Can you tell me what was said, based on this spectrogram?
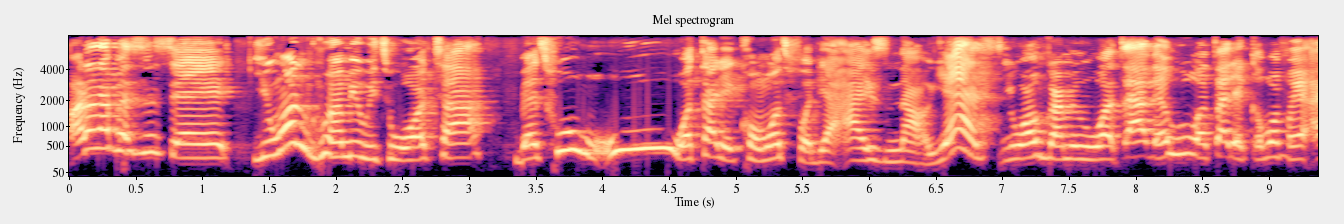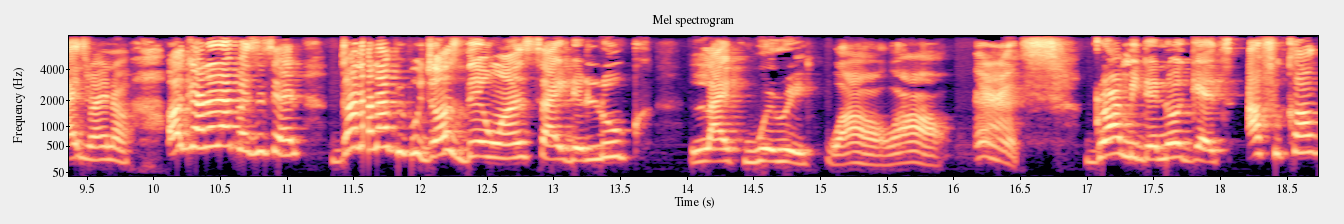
Another person said, You want Grammy with water? But who who water they come out for their eyes now? Yes, you want Grammy with water, then who water they come out for your eyes right now? Okay, another person said Ghana people just they one side they look like weary. Wow, wow. Mm. Grammy they no get African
